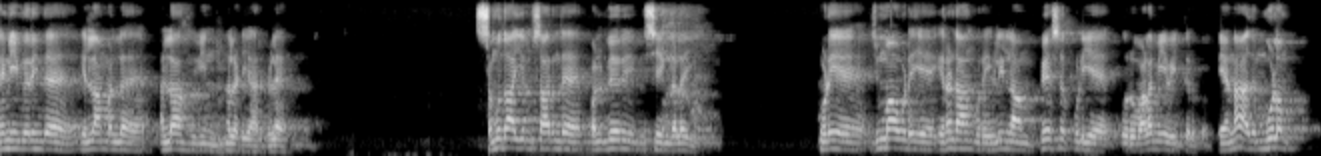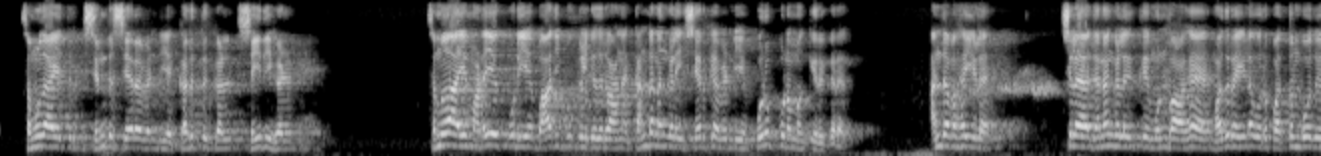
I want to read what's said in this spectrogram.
கண்ணியம் நிறைந்த எல்லாமல்ல அல்லாஹுவின் நல்லடியார்களே. சமுதாயம் சார்ந்த பல்வேறு விஷயங்களை உடைய ஜும்மாவுடைய இரண்டாம் முறைகளில் நாம் பேசக்கூடிய ஒரு வளமையை வைத்திருக்கோம். ஏன்னா அதன் மூலம் சமுதாயத்திற்கு சென்று சேர வேண்டிய கருத்துக்கள் செய்திகள் சமுதாயம் அடையக்கூடிய பாதிப்புகளுக்கு எதிரான கண்டனங்களை சேர்க்க வேண்டிய பொறுப்பு நமக்கு இருக்கிறது. அந்த வகையில சில தினங்களுக்கு முன்பாக மதுரையில் ஒரு பத்தொன்பது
